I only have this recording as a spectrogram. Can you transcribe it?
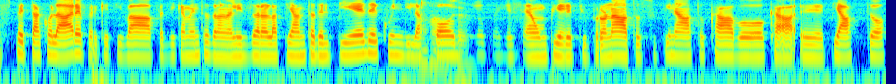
spettacolare perché ti va praticamente ad analizzare la pianta del piede, quindi l'appoggio, ah, sì. quindi se è un piede più pronato, supinato, cavo, ca- eh, piatto.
